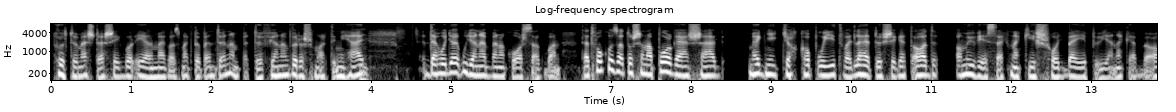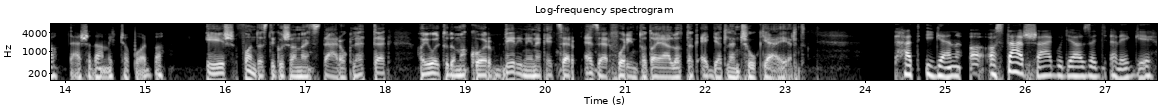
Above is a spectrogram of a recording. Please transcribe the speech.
költőmesterségből él meg, az megdöbbentően nem Petőfi, hanem Vörös Marti Mihály, hm. de hogy ugyanebben a korszakban. Tehát fokozatosan a polgárság megnyitja a kapuit, vagy lehetőséget ad a művészeknek is, hogy beépüljenek ebbe a társadalmi csoportba és fantasztikusan nagy sztárok lettek. Ha jól tudom, akkor Dérinének egyszer ezer forintot ajánlottak egyetlen csókjáért. Hát igen, a, a sztárság ugye az egy eléggé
